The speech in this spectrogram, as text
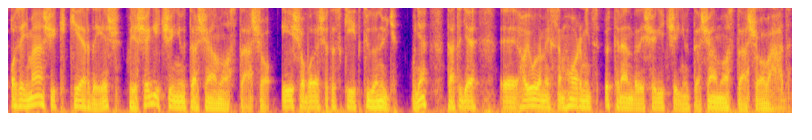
az egy másik kérdés, hogy a segítségnyújtás elmulasztása és a baleset, ez két külön ügy, ugye? Tehát ugye, ha jól emlékszem, 35 rendbeli segítségnyújtás elmulasztása a vád.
